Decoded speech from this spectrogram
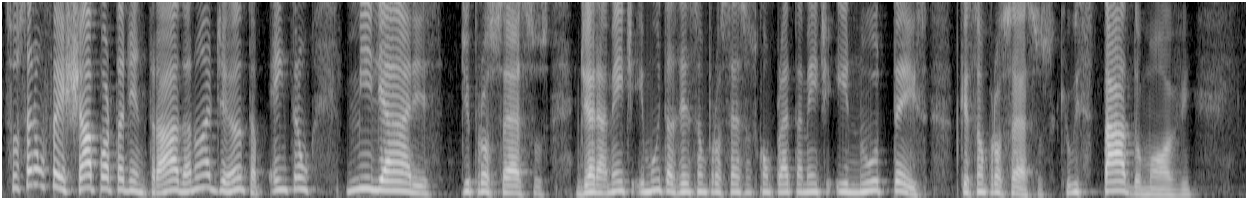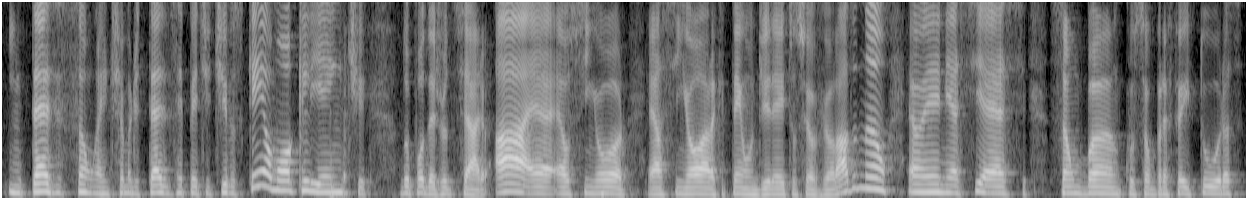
Se você não fechar a porta de entrada, não adianta. Entram milhares de processos diariamente e muitas vezes são processos completamente inúteis, porque são processos que o Estado move em teses são, a gente chama de teses repetitivas. Quem é o maior cliente do Poder Judiciário? Ah, é, é, o senhor, é a senhora que tem um direito seu violado? Não, é o INSS, são bancos, são prefeituras.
